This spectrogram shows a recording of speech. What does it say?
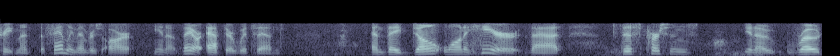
treatment, the family members are, you know, they are at their wits' end, and they don't want to hear that this person's, you know, road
